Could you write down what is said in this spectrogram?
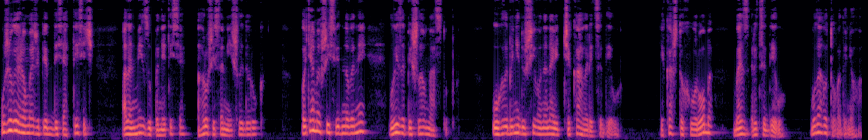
Уже виграв майже 50 тисяч, але не міг зупинитися, гроші самі йшли до рук. Отямившись від новини, Луїза пішла в наступ. У глибині душі вона навіть чекала рецидиву. Яка ж то хвороба без рецидиву, була готова до нього.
